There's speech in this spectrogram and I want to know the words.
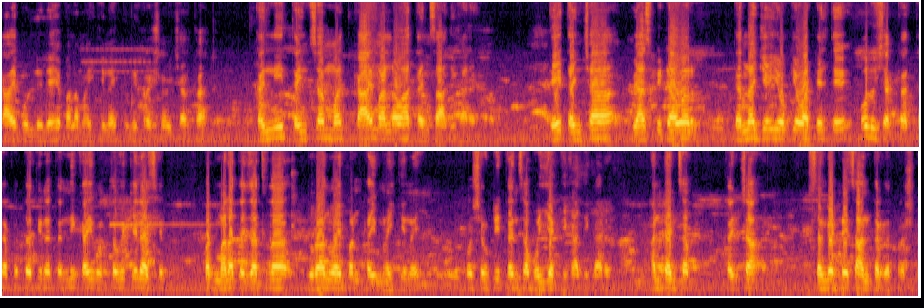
काय बोललेले हे मला माहिती नाही. तुम्ही प्रश्न विचारता. त्यांनी त्यांचं मत काय मांडावं हा त्यांचा अधिकार आहे. ते त्यांच्या व्यासपीठावर त्यांना जे योग्य वाटेल ते बोलू शकतात. त्या पद्धतीने त्यांनी काही वक्तव्य केलं असेल पण मला त्याच्यातला दुरान्वय पण काही माहिती नाही. तो शेवटी त्यांचा वैयक्तिक अधिकार आहे आणि त्यांचा त्यांच्या संघटनेचा अंतर्गत प्रश्न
